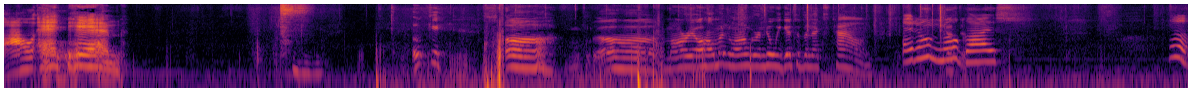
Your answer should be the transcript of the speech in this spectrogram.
I'll end him. Okay. Uh, uh, Mario, how much longer until we get to the next town? I don't know, guys. Ugh,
